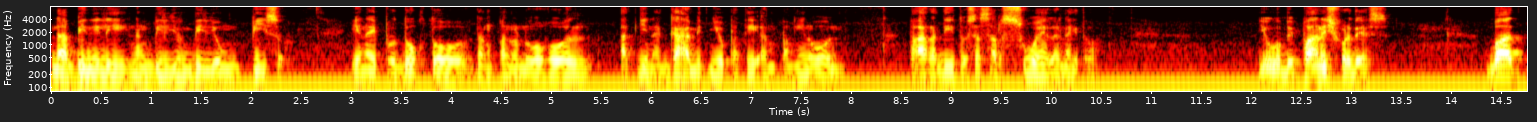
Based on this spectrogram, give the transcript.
na binili ng bilyong-bilyong piso. Yan ay produkto ng panunuhol at ginagamit niyo pati ang Panginoon para dito sa sarsuela na ito. You will be punished for this. But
